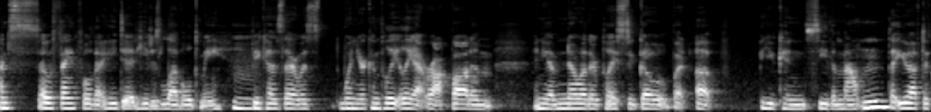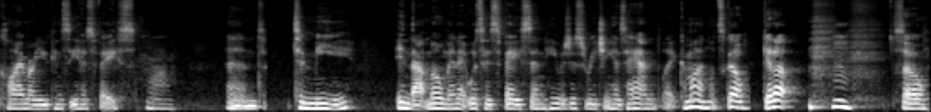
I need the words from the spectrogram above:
I'm so thankful that he did. He just leveled me because there was when you're completely at rock bottom and you have no other place to go but up, you can see the mountain that you have to climb or you can see his face. Wow. And to me, in that moment, it was his face, and he was just reaching his hand, like, come on, let's go, get up. so,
